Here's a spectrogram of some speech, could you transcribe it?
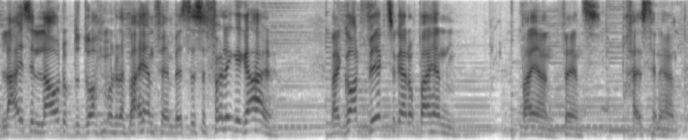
leise, laut, ob du Dortmund oder Bayern-Fan bist. Es ist völlig egal. Weil Gott wirkt sogar durch Bayern, Bayern-Fans. Preis den Herrn.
